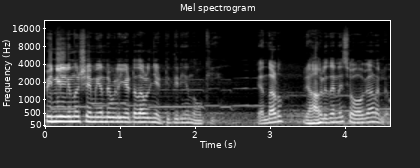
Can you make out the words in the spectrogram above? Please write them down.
പിന്നിൽ നിന്നും ഷമീറിന്റെ വിളി കേട്ടത് അവൾ ഞെട്ടിത്തിരിഞ്ഞ് നോക്കി. എന്താണോ രാവിലെ തന്നെ ശോകാണല്ലോ.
